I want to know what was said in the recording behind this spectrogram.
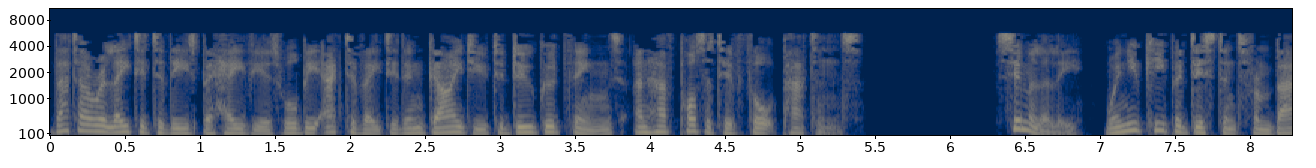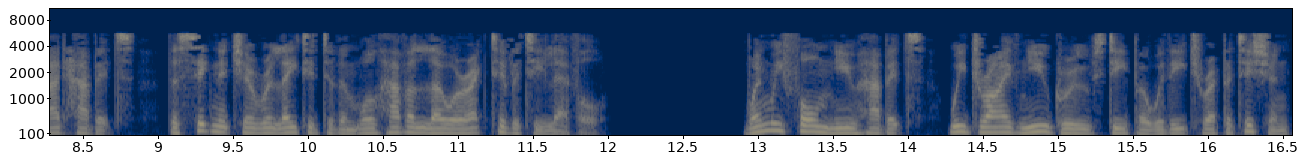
that are related to these behaviors will be activated and guide you to do good things and have positive thought patterns. Similarly, when you keep a distance from bad habits, the signature related to them will have a lower activity level. When we form new habits, we drive new grooves deeper with each repetition,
